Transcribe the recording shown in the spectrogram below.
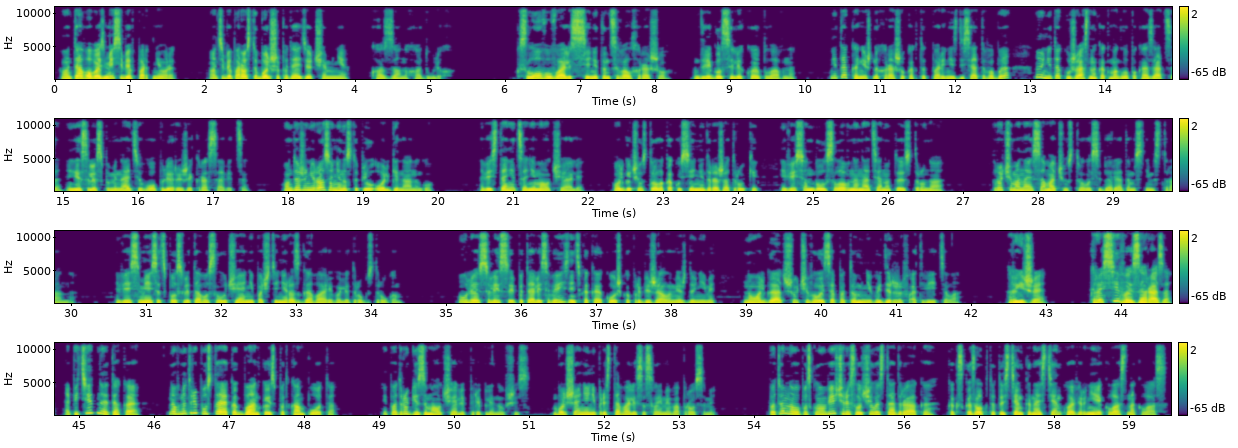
«Вон того возьми себе в партнеры. Он тебе по росту больше подойдет, чем мне. Коза на ходулях». К слову, вальс Сеня танцевал хорошо. Двигался легко и плавно. Не так, конечно, хорошо, как тот парень из 10 Б, но и не так ужасно, как могло показаться, если вспоминать вопли рыжей красавицы. Он даже ни разу не наступил Ольге на ногу. Весь танец они молчали. Ольга чувствовала, как у Сени дрожат руки, и весь он был словно натянутая струна. Впрочем, она и сама чувствовала себя рядом с ним странно. Весь месяц после того случая они почти не разговаривали друг с другом. Уля с Лисой пытались выяснить, какая кошка пробежала между ними, но Ольга отшучивалась, а потом, не выдержав, ответила. «Рыжая. Красивая, зараза. Аппетитная такая, но внутри пустая, как банка из-под компота». И подруги замолчали, переглянувшись. Больше они не приставали со своими вопросами. Потом на выпускном вечере случилась та драка, как сказал кто-то стенка на стенку, а вернее класс на класс.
